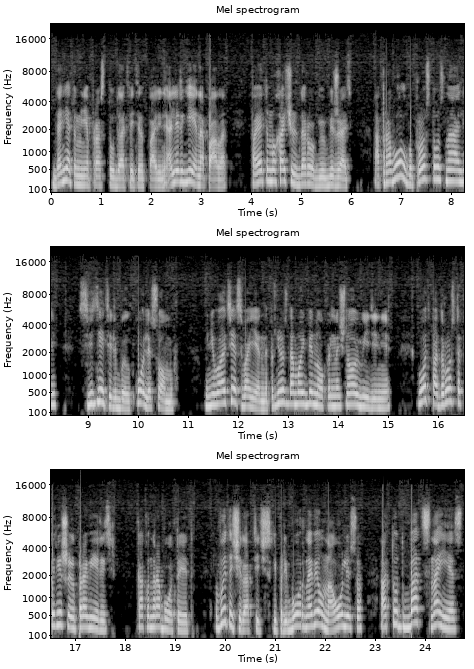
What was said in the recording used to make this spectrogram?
«Да нет у меня простуды», — ответил парень. «Аллергия напала поэтому хочу с дороги убежать. А про Волгу просто узнали. Свидетель был Коля Сомов. У него отец военный, принес домой бинокль ночного видения. Вот подросток и решил проверить, как он работает. Вытащил оптический прибор, навел на улицу, а тут бац, наезд.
